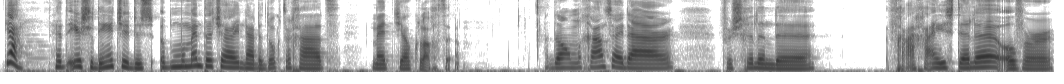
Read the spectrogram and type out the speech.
ja, het eerste dingetje. Dus op het moment dat jij naar de dokter gaat met jouw klachten, dan gaan zij daar verschillende vragen aan je stellen over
